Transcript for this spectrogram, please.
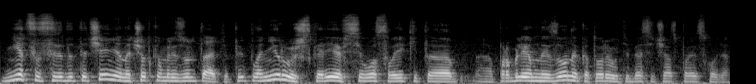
Нет сосредоточения на четком результате. Ты планируешь, скорее всего, свои какие-то а, проблемные зоны, которые у тебя сейчас происходят.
